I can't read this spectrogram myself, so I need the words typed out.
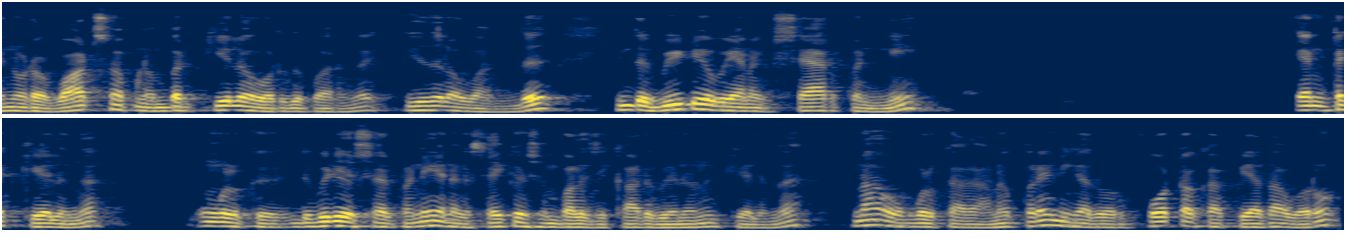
என்னோடய வாட்ஸ்அப் நம்பர் கீழே வருது பாருங்கள் இதில் வந்து இந்த வீடியோவை எனக்கு ஷேர் பண்ணி என்கிட்ட கேளுங்கள் உங்களுக்கு இந்த வீடியோ ஷேர் பண்ணி எனக்கு சைக்கோ சிம்பாலஜி கார்டு வேணும்னு கேளுங்கள் நான் உங்களுக்கு அதை அனுப்புகிறேன் நீங்கள் அதை ஒரு ஃபோட்டோ காப்பியாக தான் வரும்.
